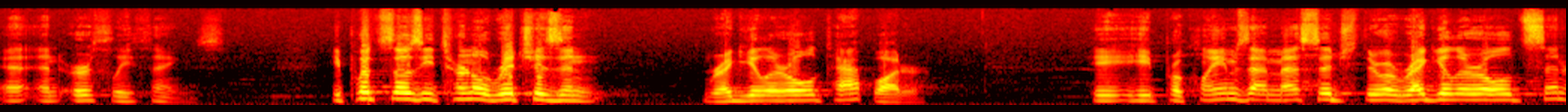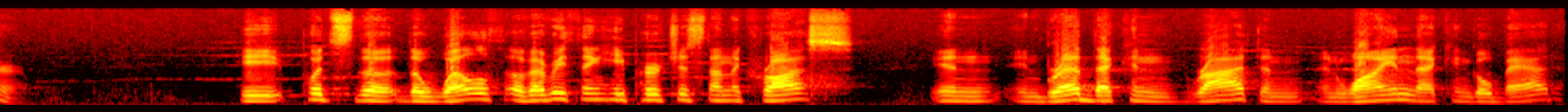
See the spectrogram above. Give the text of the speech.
and, and earthly things. He puts those eternal riches in regular old tap water. He, he proclaims that message through a regular old sinner. He puts the, the wealth of everything he purchased on the cross in, in bread that can rot and, and wine that can go bad.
